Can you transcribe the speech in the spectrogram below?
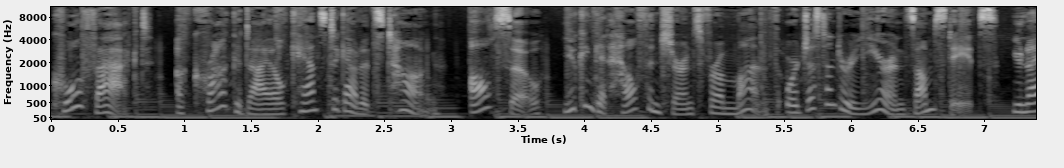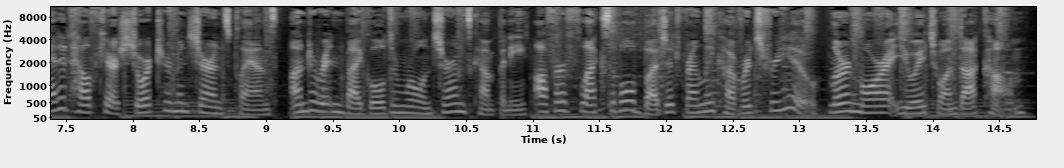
Cool fact a crocodile can't stick out its tongue. Also, you can get health insurance for a month or just under a year in some states. United Healthcare short term insurance plans, underwritten by Golden Rule Insurance Company, offer flexible, budget friendly coverage for you. Learn more at uh1.com.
